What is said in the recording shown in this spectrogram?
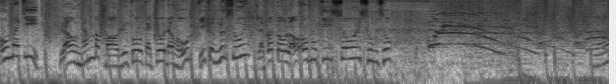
Omachi, rau nấm bắp bò rượu cua cà chua đậu hũ, chỉ cần nước suối là có tô lẩu Omachi sôi sùng sục. Hả?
